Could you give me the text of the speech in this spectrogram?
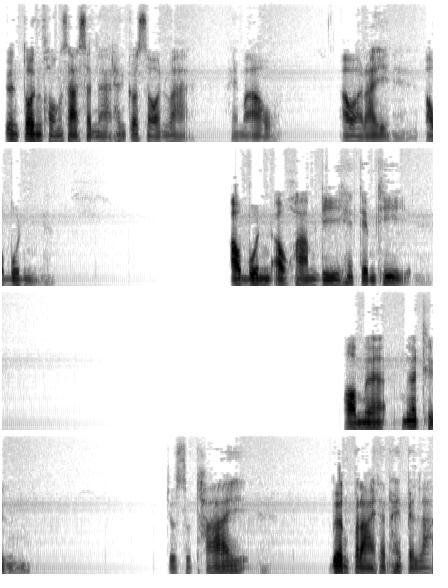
เบื้องต้นของศาสนาท่านก็สอนว่าให้มาเอา เอาอะไร เอาบุญ เอาบุญเอาความดีให้เต็มที่ พอเมื่อเมื่อถึง จุดสุดท้ายเบื้องปลายท่านให้เป็นละ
